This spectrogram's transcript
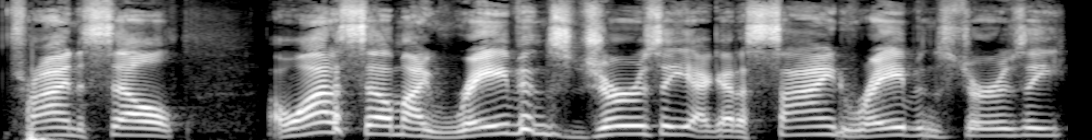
I'm trying to sell. I want to sell my Ravens jersey. I got a signed Ravens jersey.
